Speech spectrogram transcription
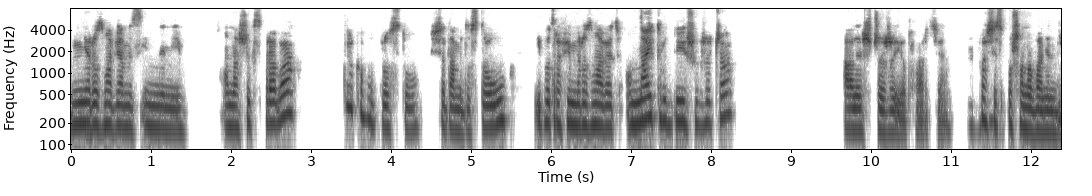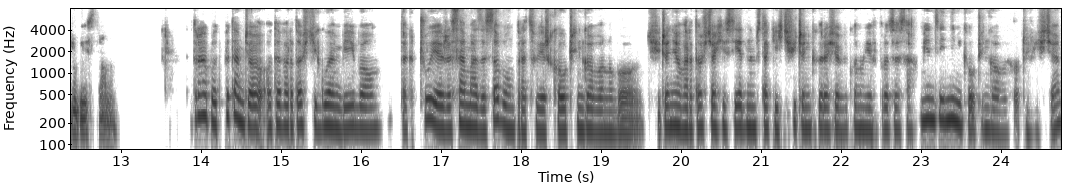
nie rozmawiamy z innymi o naszych sprawach, tylko po prostu siadamy do stołu i potrafimy rozmawiać o najtrudniejszych rzeczach, ale szczerze i otwarcie, mhm. właśnie z poszanowaniem drugiej strony. Trochę podpytam Cię o, o, te wartości głębiej, bo tak czuję, że sama ze sobą pracujesz coachingowo, no bo ćwiczenie o wartościach jest jednym z takich ćwiczeń, które się wykonuje w procesach, między innymi coachingowych oczywiście.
